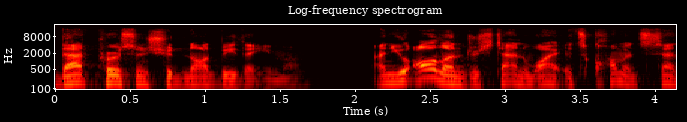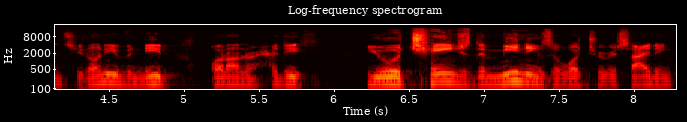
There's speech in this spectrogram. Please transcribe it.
that person should not be the imam. And you all understand why. It's common sense. You don't even need Quran or Hadith. You will change the meanings of what you're reciting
